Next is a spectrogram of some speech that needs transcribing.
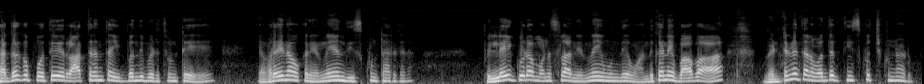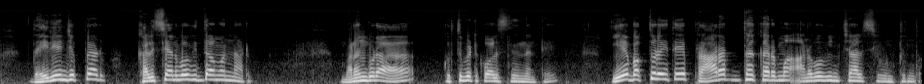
తగ్గకపోతే రాత్రంతా ఇబ్బంది పెడుతుంటే ఎవరైనా ఒక నిర్ణయం తీసుకుంటారు కదా. పిల్లయ్యకి కూడా మనసులో ఆ నిర్ణయం ఉందేమో. అందుకనే బాబా వెంటనే తన వద్దకు తీసుకొచ్చుకున్నాడు. ధైర్యం చెప్పాడు. కలిసి అనుభవిద్దామన్నాడు. మనం కూడా గుర్తుపెట్టుకోవాల్సింది ఏంటంటే ఏ భక్తుడైతే ప్రారంధ కర్మ అనుభవించాల్సి ఉంటుందో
